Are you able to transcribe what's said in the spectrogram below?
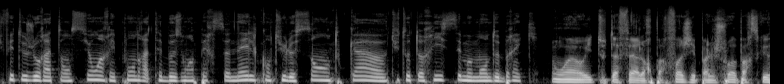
tu fais toujours attention à répondre à tes besoins personnels quand tu le sens. En tout cas, euh, tu t'autorises ces moments de break. Ouais, oui, tout à fait. Alors parfois, j'ai pas le choix parce que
